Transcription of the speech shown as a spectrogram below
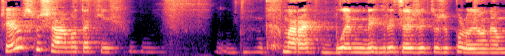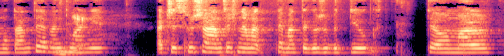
Czy ja już słyszałam o takich chmarach błędnych rycerzy, którzy polują na mutanty ewentualnie? A czy słyszałam coś na ma- temat tego, żeby Duke Teomal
